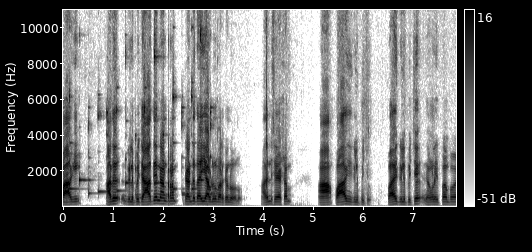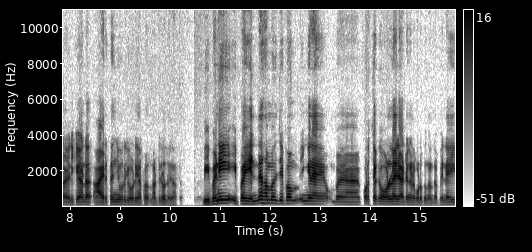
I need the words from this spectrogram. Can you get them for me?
പാകി. അത് കിളിപ്പിച്ച് ആദ്യം രണ്ടെണ്ണം രണ്ട് തൈ അവിടുന്ന് പറിച്ചുകൊണ്ട് വന്നു. അതിന് ശേഷം ആ പാകി കിളിപ്പിച്ചു. പാകി കിളിപ്പിച്ച് ഞങ്ങളിപ്പം എനിക്ക് വേണ്ട ആയിരത്തഞ്ഞൂറ് ജോഡി അപ്പം നട്ടിട്ടുണ്ട് ഇതിനകത്ത്. വിപണി ഇപ്പം എന്നെ സംബന്ധിച്ച് ഇപ്പം ഇങ്ങനെ കുറച്ചൊക്കെ ഓൺലൈനായിട്ട് ഇങ്ങനെ കൊടുക്കുന്നുണ്ട്. പിന്നെ ഈ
